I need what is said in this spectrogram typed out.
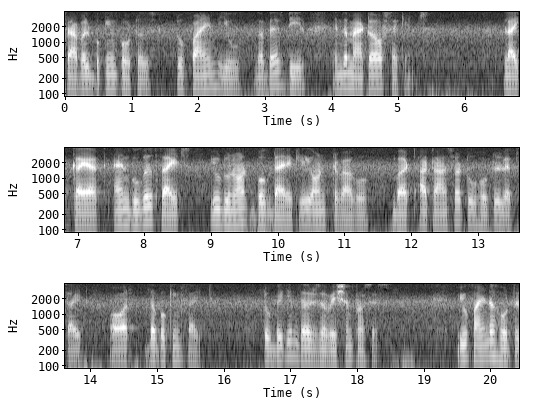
travel booking portals to find you the best deal in the matter of seconds. Like Kayak and Google Flights, you do not book directly on Trivago but are transferred to hotel website or the booking site to begin the reservation process. You find a hotel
